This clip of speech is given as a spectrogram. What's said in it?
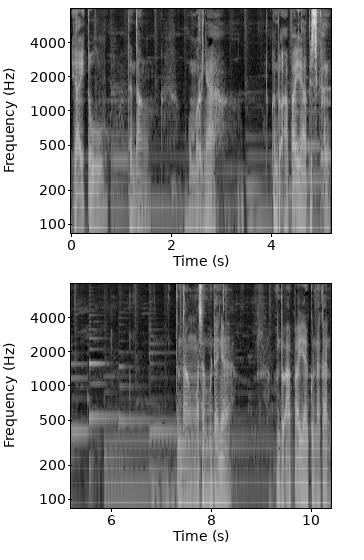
yaitu tentang umurnya, untuk apa ia habiskan, tentang masa mudanya, untuk apa ia gunakan,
